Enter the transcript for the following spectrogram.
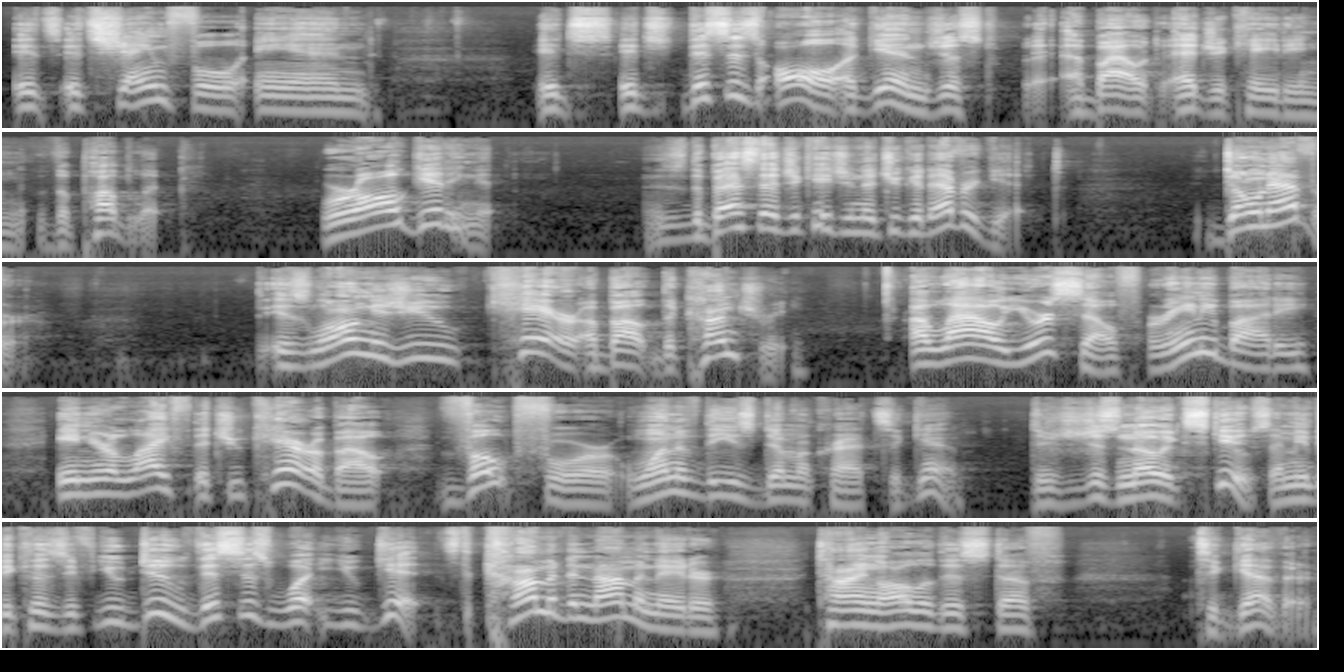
It's it's shameful and it's it's this is all again just about educating the public. We're all getting it. This is the best education that you could ever get. Don't ever. As long as you care about the country, allow yourself or anybody in your life that you care about vote for one of these Democrats again. There's just no excuse. I mean, because if you do, this is what you get. It's the common denominator tying all of this stuff together.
